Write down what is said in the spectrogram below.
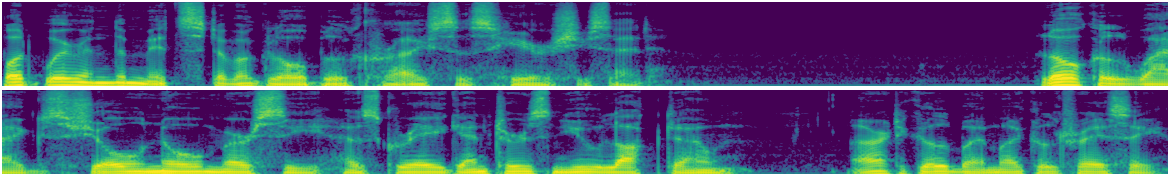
but we're in the midst of a global crisis here, she said. Local wags show no mercy as Graig enters new lockdown. Article by Michael Tracy.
